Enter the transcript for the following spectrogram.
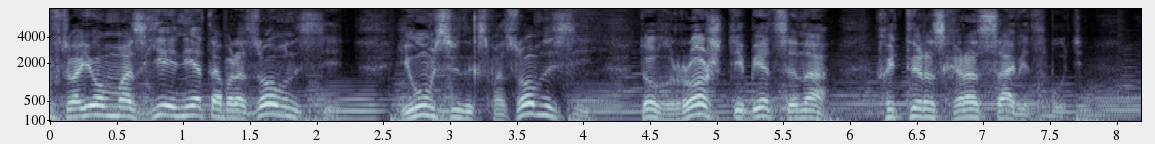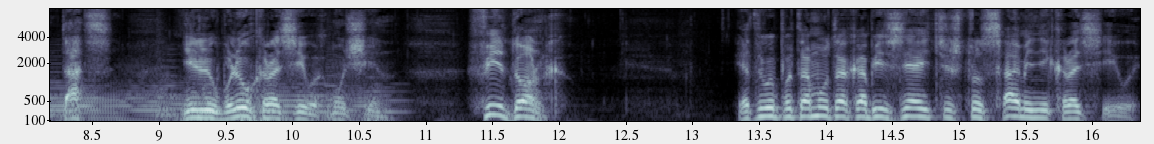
в твоем мозге нет образованности и умственных способностей, то грош тебе цена, хоть ты раскрасавец будь. Дас, не люблю красивых мужчин. Фидонг. Это вы потому так объясняете, что сами некрасивы.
